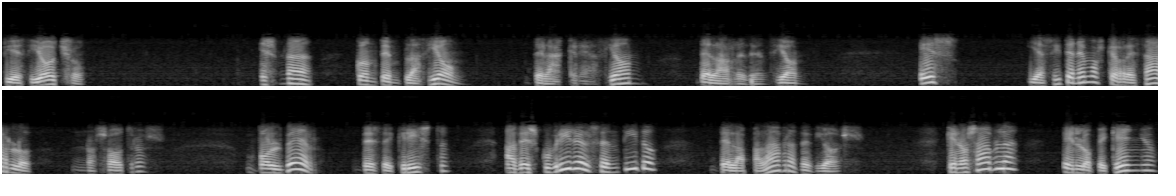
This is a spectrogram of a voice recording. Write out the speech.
18 es una contemplación de la creación, de la redención. Es, y así tenemos que rezarlo nosotros, volver desde Cristo a descubrir el sentido de la palabra de Dios, que nos habla en lo pequeño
